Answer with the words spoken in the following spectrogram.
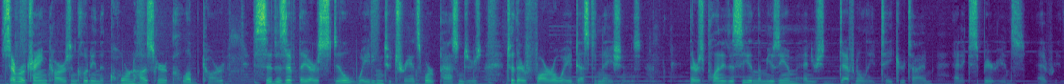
Several train cars, including the Cornhusker Club car, sit as if they are still waiting to transport passengers to their faraway destinations. There's plenty to see in the museum, and you should definitely take your time and experience everything.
